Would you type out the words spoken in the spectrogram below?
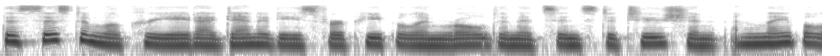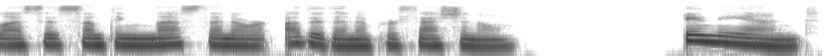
The system will create identities for people enrolled in its institution and label us as something less than or other than a professional. In the end,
